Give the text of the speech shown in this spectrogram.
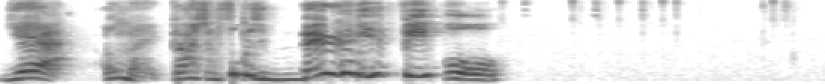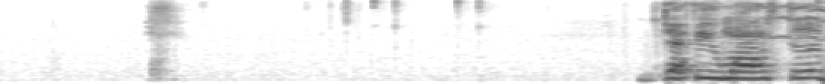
Yeah. Oh my gosh, I'm so much bigger than these people. Jeffy wants to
